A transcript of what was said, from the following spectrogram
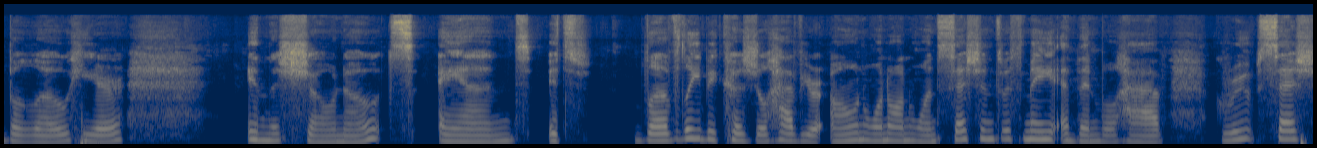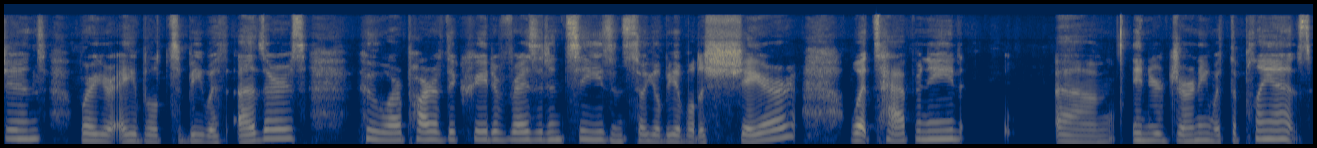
below here in the show notes and it's lovely because you'll have your own one-on-one sessions with me and then we'll have group sessions where you're able to be with others who are part of the creative residencies and so you'll be able to share what's happening um, in your journey with the plants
